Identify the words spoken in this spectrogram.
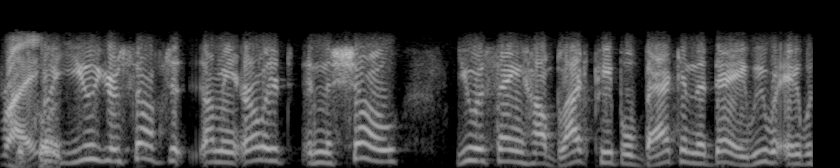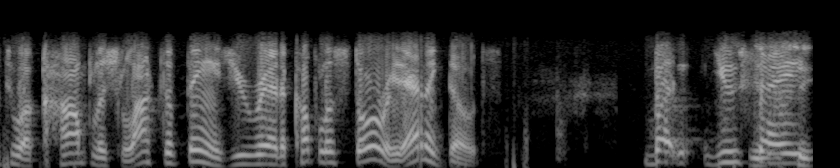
Right. But you yourself, just, I mean, earlier in the show, you were saying how black people back in the day we were able to accomplish lots of things. You read a couple of stories, anecdotes. But you say,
